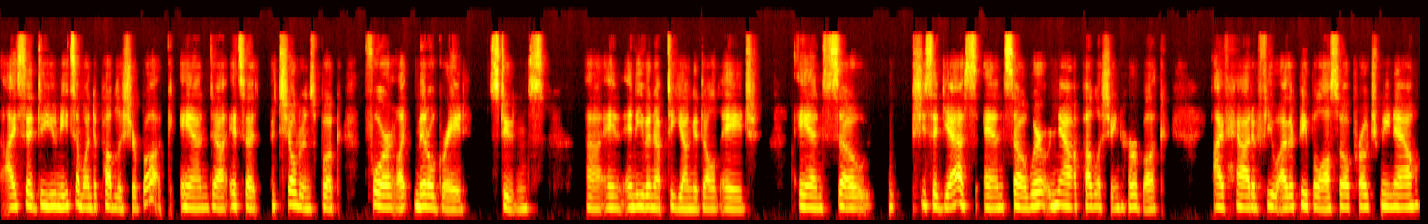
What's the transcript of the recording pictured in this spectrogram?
I said, Do you need someone to publish your book? And uh, it's a, a, children's book for like middle grade students uh, and, and even up to young adult age. And so she said yes. And so we're now publishing her book. I've had a few other people also approach me now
